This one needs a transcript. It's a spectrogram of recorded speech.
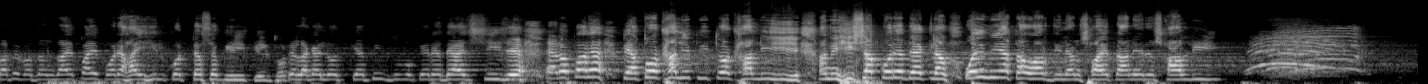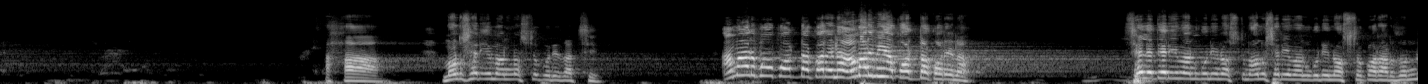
ভাবে বাদান যায়, পায়ে পরে হাই হিল করতেছে, কিল কিল ঠোঁটে লাগাই লোটকে পিস যুবকের দেয়, সিজে। এরপরে পেট খালি পিত খালি। আমি হিসাব করে দেখলাম, ওই মেয়েটা ওর দিলাম শয়তানের শালি। আহা, মানুষের ইমান নষ্ট করে যাচ্ছে। আমার বউ পর্দা করে না, আমার মিয়া পর্দা করে না। ছেলেদের ইমানগুনি নষ্ট, মানুষের ইমানগুনি নষ্ট করার জন্য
